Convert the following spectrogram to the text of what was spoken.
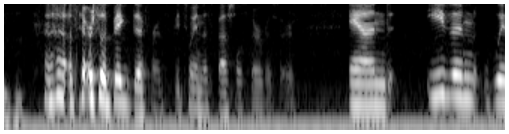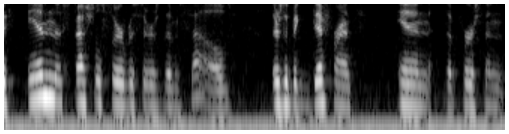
mm-hmm. there's a big difference between the special servicers, and even within the special servicers themselves, there's a big difference in the person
